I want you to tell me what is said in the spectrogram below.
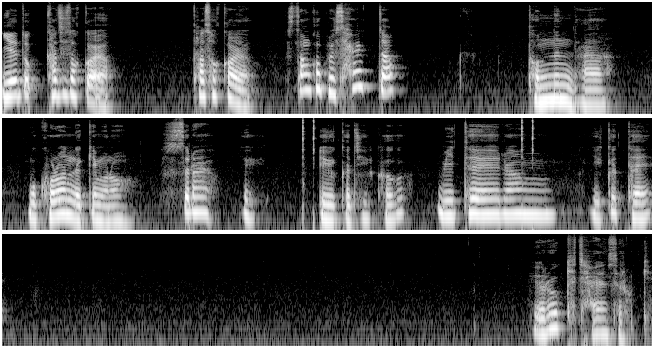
얘도 같이 섞어요. 다 섞어요. 쌍꺼풀 살짝 덮는다. 뭐 그런 느낌으로 쓸어요. 여기, 여기까지 가고 밑에랑 이 끝에 이렇게 자연스럽게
